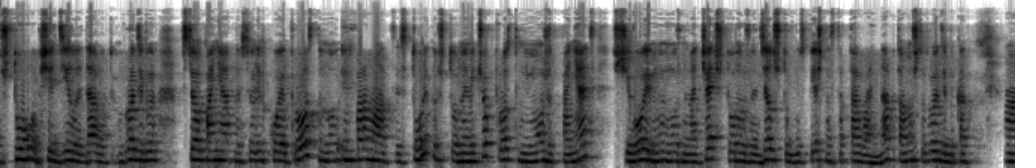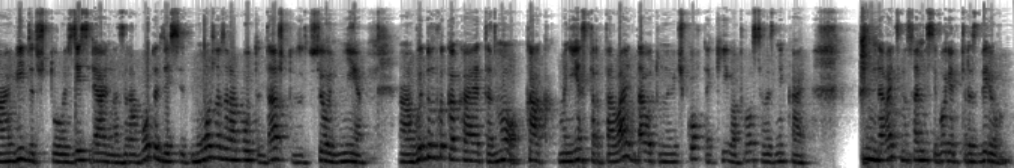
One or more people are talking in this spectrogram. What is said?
что вообще делать, да, вот вроде бы все понятно, все легко и просто, но информации столько, что новичок просто не может понять, с чего ему нужно начать, что нужно делать, чтобы успешно стартовать, да, потому что вроде бы как а, видит, что здесь реально заработать, здесь можно заработать, да, что все не а, выдумка какая-то, но как мне стартовать, да, вот у новичков такие вопросы возникают. Давайте мы с вами сегодня это разберем.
